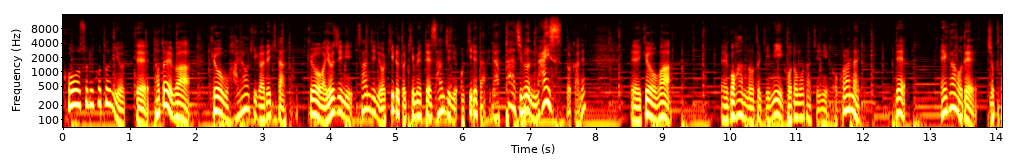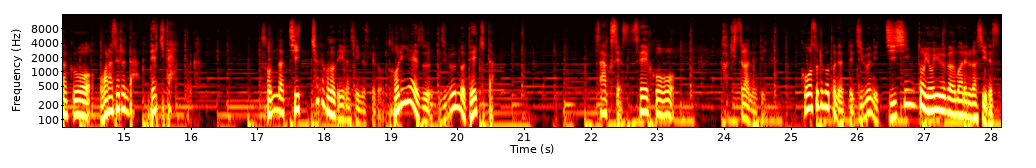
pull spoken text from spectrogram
こうすることによって例えば今日も早起きができたと。今日は4時に3時に起きると決めて3時に起きれた。やった自分ナイスとかね、えー、今日は、ご飯の時に子供たちに怒らない。で笑顔で食卓を終わらせるんだ。できた。とか。そんなちっちゃなことでいいらしいんですけどとりあえず自分のできた。サクセス。成功を書き連ねていく。こうすることによって自分に自信と余裕が生まれるらしいです。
